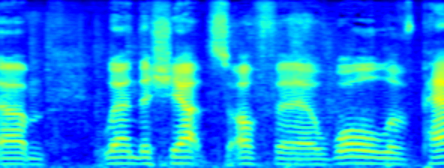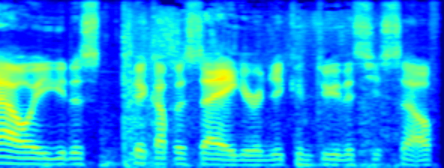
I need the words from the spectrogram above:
um, learn the shouts off a wall of power, you just pick up a Saiga and you can do this yourself.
